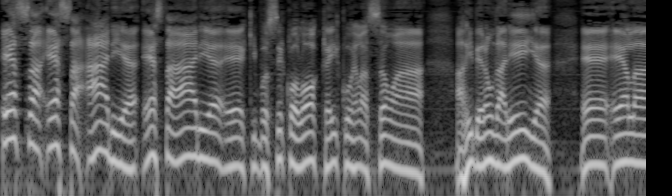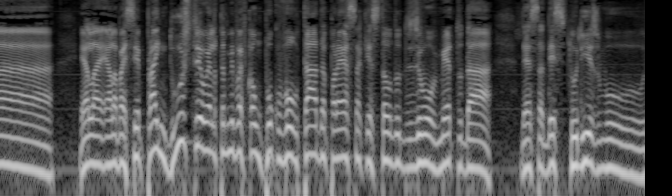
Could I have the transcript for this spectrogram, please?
Essa essa área, esta área é, que você coloca aí com relação a, a Ribeirão da Areia, é, ela ela, ela vai ser para a indústria ou ela também vai ficar um pouco voltada para essa questão do desenvolvimento da, dessa, desse turismo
